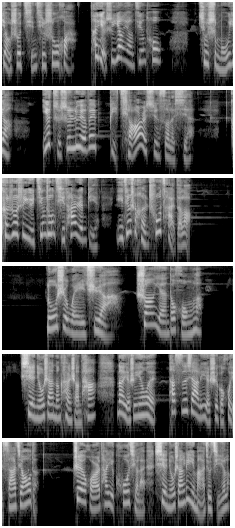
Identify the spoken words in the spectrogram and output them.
要说琴棋书画，她也是样样精通，就是模样，也只是略微比乔儿逊色了些。可若是与京中其他人比，已经是很出彩的了。卢氏委屈啊，双眼都红了。谢牛山能看上他，那也是因为他私下里也是个会撒娇的。这会儿他一哭起来，谢牛山立马就急了：“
